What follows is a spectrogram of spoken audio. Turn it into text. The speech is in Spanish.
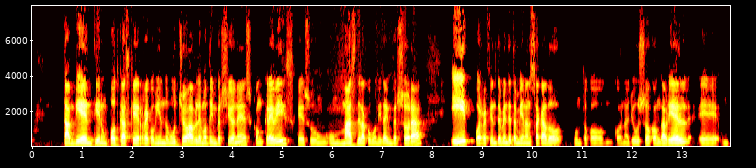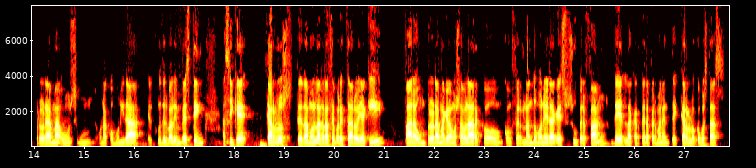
también tiene un podcast que recomiendo mucho, Hablemos de Inversiones con Crevis, que es un, más de la comunidad inversora. Y pues recientemente también han sacado, junto con, Ayuso, con Gabriel, eh, un programa, una comunidad, el Club del Value Investing. Así que, Carlos, te damos las gracias por estar hoy aquí para un programa que vamos a hablar con, con Fernando Monera, que es súper fan de la cartera permanente. Carlos, ¿cómo estás?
